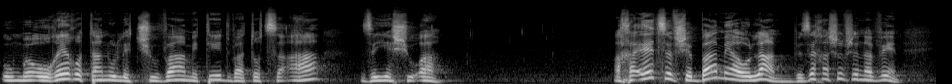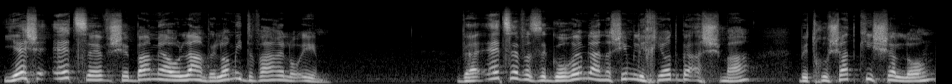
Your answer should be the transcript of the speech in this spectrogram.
הוא מעורר אותנו לתשובה אמיתית והתוצאה זה ישועה. אך העצב שבא מהעולם, וזה חשוב שנבין, יש עצב שבא מהעולם ולא מדבר אלוהים. והעצב הזה גורם לאנשים לחיות באשמה, בתחושת כישלון,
